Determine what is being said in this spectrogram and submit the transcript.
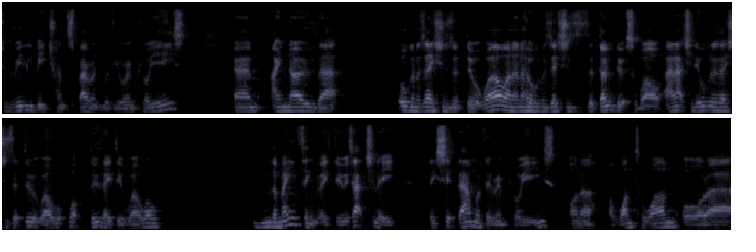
to really be transparent with your employees. Um, I know that organizations that do it well, and I know organizations that don't do it so well. And actually, the organizations that do it well, what, what do they do well? Well, the main thing that they do is actually they sit down with their employees on a, a one-to-one or a,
